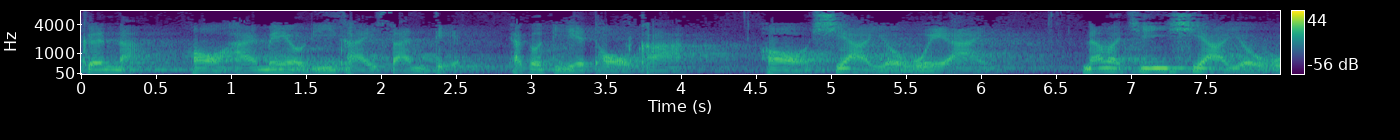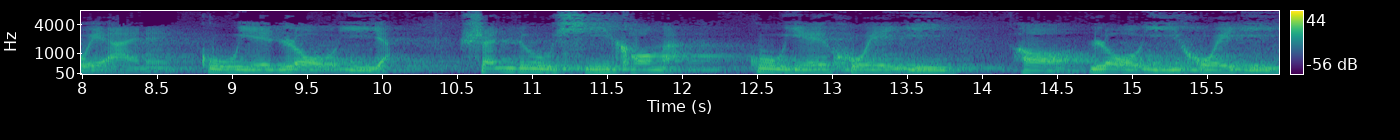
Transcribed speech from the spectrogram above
跟呐。哦，还没有离开山顶，那个底下头卡哦，下游为爱，那么今下有为爱呢？故曰肉衣呀，深入虚空啊，故曰灰衣。哦，肉衣灰衣，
